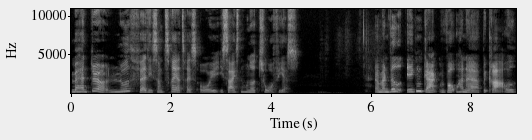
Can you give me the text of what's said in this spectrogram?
Men han dør ludfattig som 63-årig i 1682. Og man ved ikke engang, hvor han er begravet,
